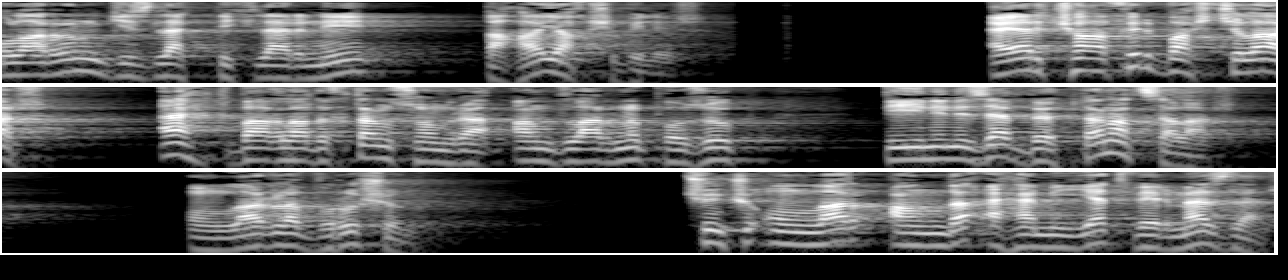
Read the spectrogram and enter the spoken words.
onların gizlətdiklərini daha yaxşı bilir. Əgər kafir başçılar əhd bağladıqdan sonra andlarını pozub, dininizə böhtan atsalar, onlarla vuruşun. Çünki onlar anda əhəmiyyət verməzlər.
